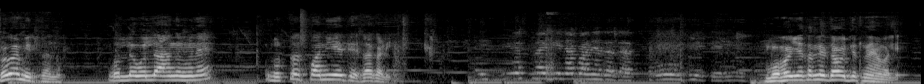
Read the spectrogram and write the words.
बघा मित्रांनो वल्ल वल्ल अंगण म्हणे रोजच पाणी येते सकाळी. मोह येताना जाऊ देत नाही आम्हाला.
